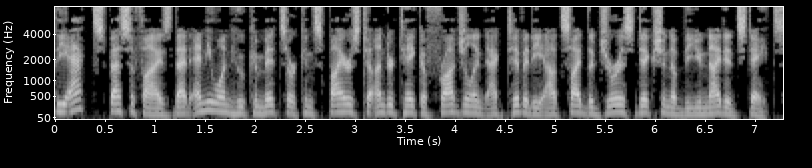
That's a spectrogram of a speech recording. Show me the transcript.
The Act specifies that anyone who commits or conspires to undertake a fraudulent activity outside the jurisdiction of the United States,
